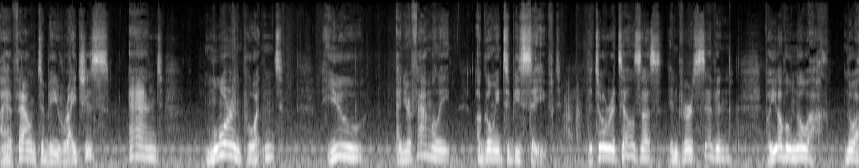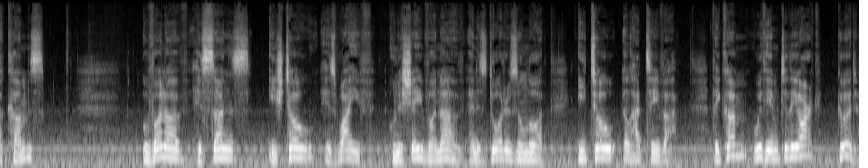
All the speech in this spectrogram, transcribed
I have found to be righteous and more important, you and your family are going to be saved. The Torah tells us in verse 7 Vayavu Noach. Noah comes, Uvanov, his sons, Ishto, his wife, Unashe Vanav, and his daughters in law, Ito El Hateva. They come with him to the ark. Good.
